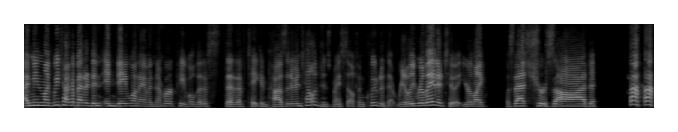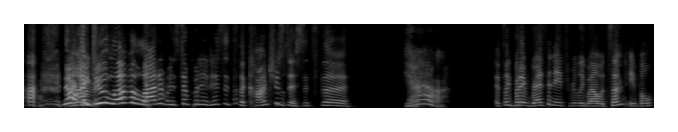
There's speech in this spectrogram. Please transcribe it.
I mean, like we talk about it in, in day one. I have a number of people that have that have taken positive intelligence, myself included, that really related to it. You're like, was that Shirzad? no, I, I do love a lot of his stuff, but it is it's the consciousness. It's the yeah. It's like, but it resonates really well with some people.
